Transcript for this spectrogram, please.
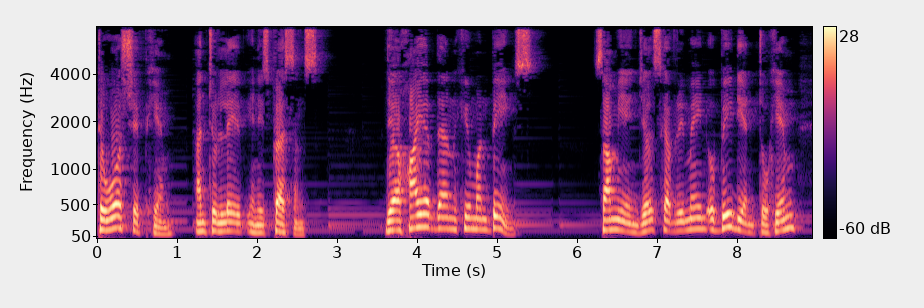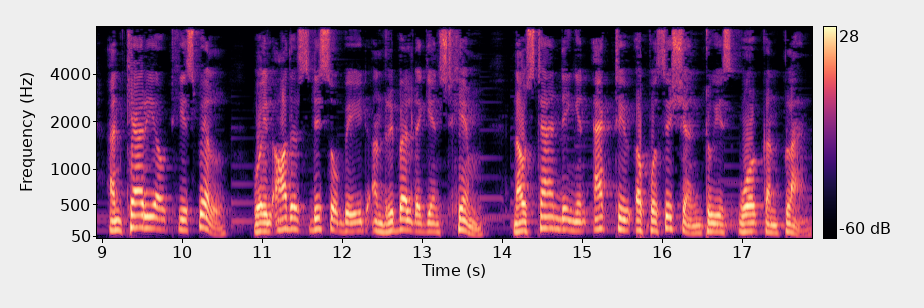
to worship Him, and to live in His presence. They are higher than human beings. Some angels have remained obedient to him and carry out his will, while others disobeyed and rebelled against him, now standing in active opposition to his work and plan.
